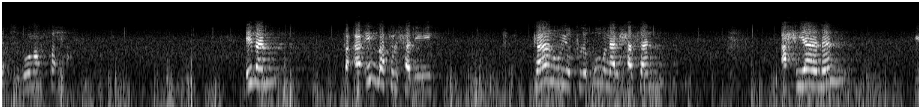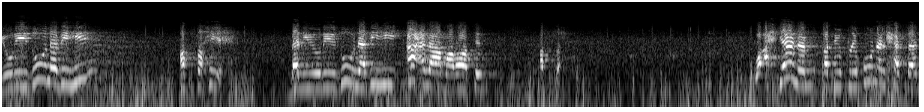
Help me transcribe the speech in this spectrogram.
يقصدون الصحة. إذا فأئمة الحديث كانوا يطلقون الحسن أحيانا يريدون به الصحيح بل يريدون به أعلى مراتب الصحة. وأحيانا قد يطلقون الحسن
